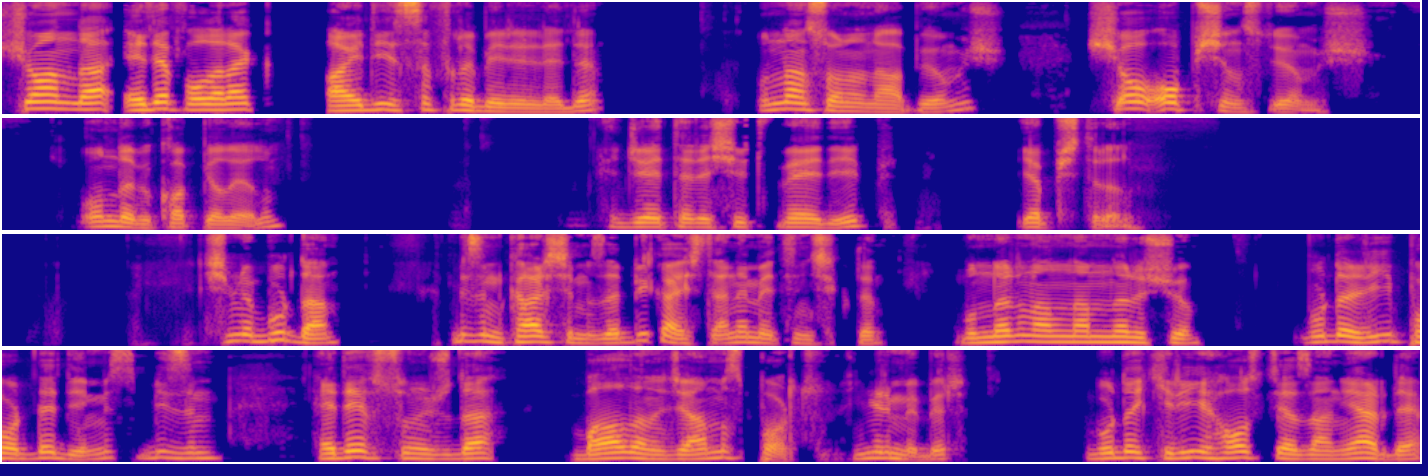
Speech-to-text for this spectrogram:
Şu anda hedef olarak ID 0'ı belirledi. Bundan sonra ne yapıyormuş? Show options diyormuş. Onu da bir kopyalayalım. Ctrl Shift V deyip yapıştıralım. Şimdi burada bizim karşımıza birkaç tane metin çıktı. Bunların anlamları şu. Burada report dediğimiz bizim hedef sunucuda bağlanacağımız port 21. Buradaki rehost yazan yerde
